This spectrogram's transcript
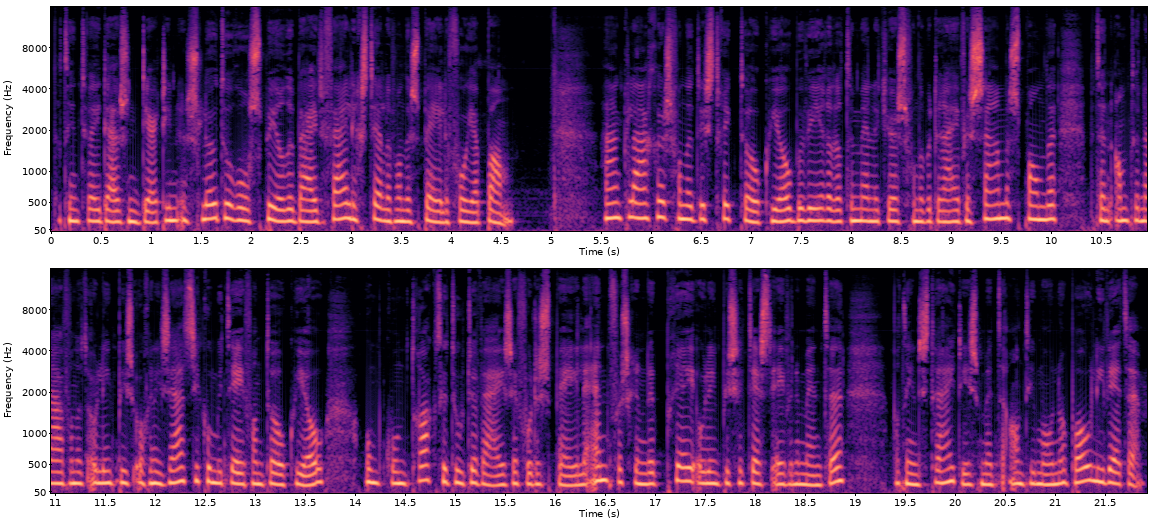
dat in 2013 een sleutelrol speelde bij het veiligstellen van de Spelen voor Japan. Aanklagers van het district Tokio beweren dat de managers van de bedrijven samenspanden met een ambtenaar van het Olympisch Organisatiecomité van Tokio om contracten toe te wijzen voor de Spelen en verschillende pre-Olympische testevenementen, wat in strijd is met de antimonopoliewetten.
